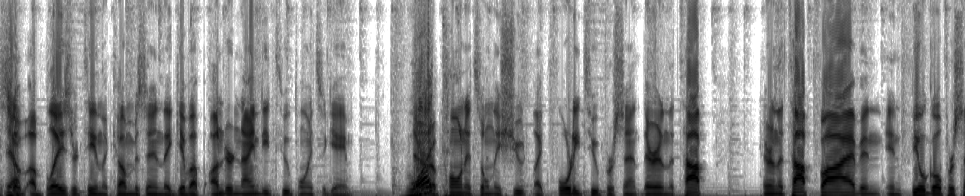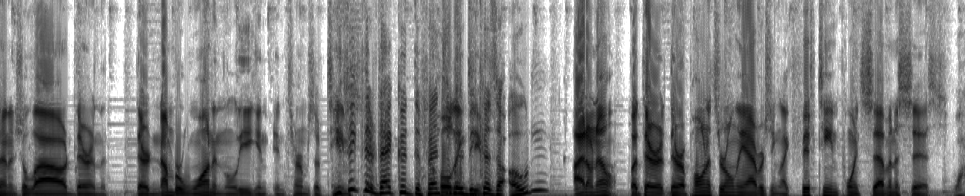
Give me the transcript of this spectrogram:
So Yeah. a Blazer team that comes in, they give up under 92 points a game. What? Their opponents only shoot like 42%. They're in the top they're in the top 5 in in field goal percentage allowed. They're in the they're number 1 in the league in, in terms of Do you think they're that good defensively because of Oden? I don't know, but their their opponents are only averaging like 15.7 assists. Wow.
